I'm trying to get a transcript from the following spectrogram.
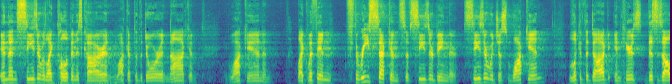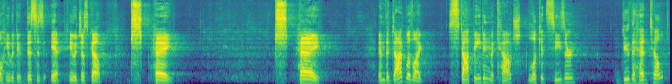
And then Cesar would like pull up in his car and walk up to the door and knock and walk in and like within 3 seconds of Cesar being there, Cesar would just walk in look at the dog, and here's this is all he would do. This is it. He would just go, hey, hey. And the dog would like stop eating the couch, look at Cesar, do the head tilt,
